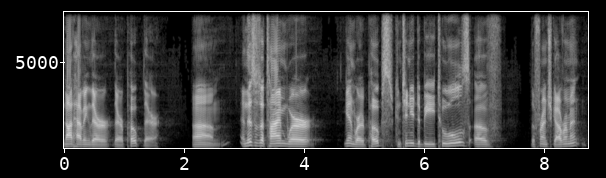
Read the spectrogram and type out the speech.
not having their, their pope there. Um, and this is a time where, again, where popes continued to be tools of the French government.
